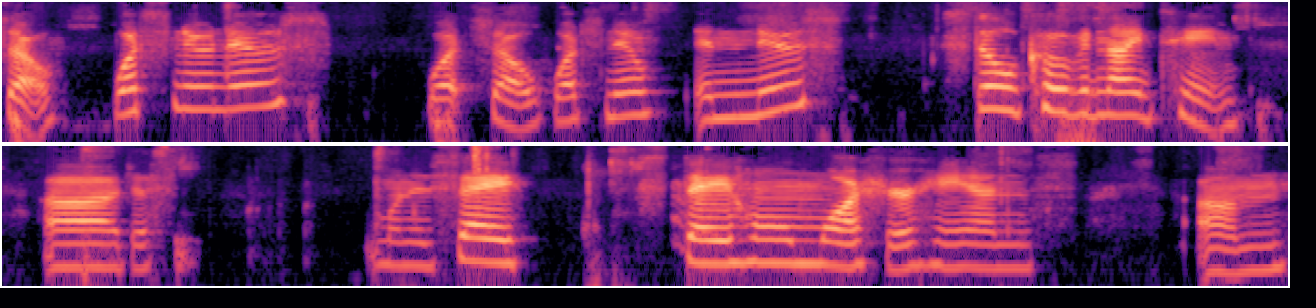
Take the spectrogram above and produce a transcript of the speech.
So, what's new news? What so? What's new in the news? Still COVID nineteen. Uh, just wanted to say, stay home, wash your hands. Um,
